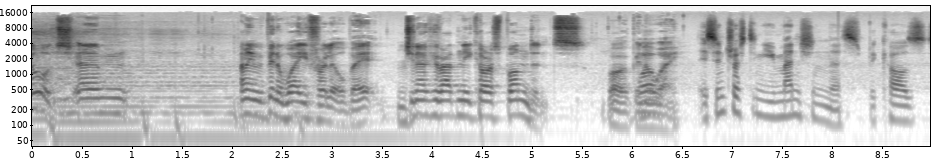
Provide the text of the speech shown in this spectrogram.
George, um, I mean, we've been away for a little bit. Do you know if you've had any correspondence while we've been well, away? it's interesting you mention this because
